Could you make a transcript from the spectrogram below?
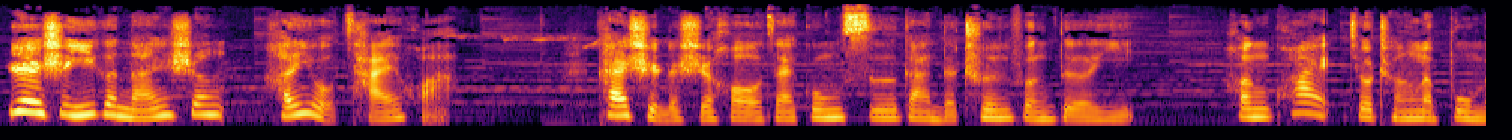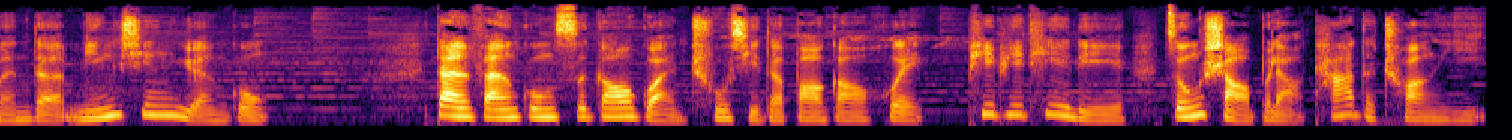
认识一个男生很有才华，开始的时候在公司干得春风得意，很快就成了部门的明星员工。但凡公司高管出席的报告会，PPT 里总少不了他的创意。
